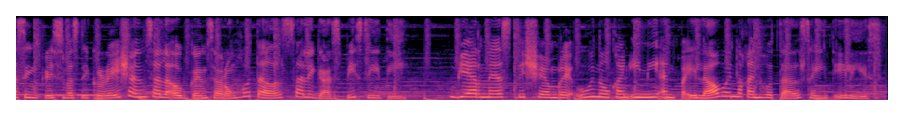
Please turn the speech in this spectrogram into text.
as in Christmas decoration sa laog kan sarong hotel sa Legazpi City. Biyernes, Disyembre 1 kan ini ang pailawan na kan Hotel St. Elise.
